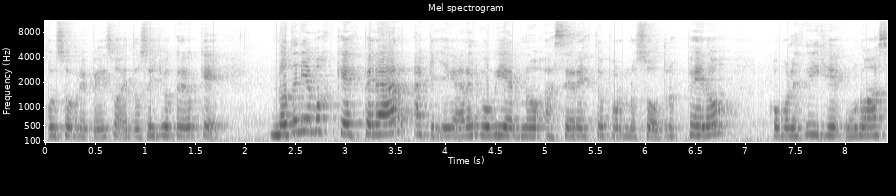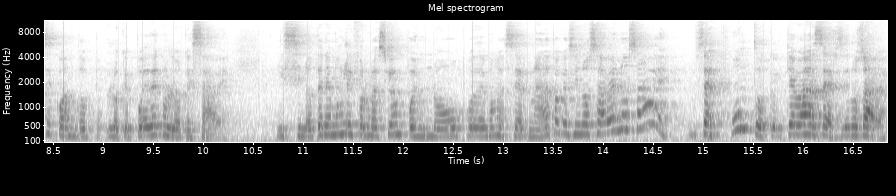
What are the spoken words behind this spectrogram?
con sobrepeso. Entonces yo creo que no teníamos que esperar a que llegara el gobierno a hacer esto por nosotros, pero como les dije, uno hace cuando lo que puede con lo que sabe. Y si no tenemos la información, pues no podemos hacer nada, porque si no sabes, no sabes. O sea, punto. ¿Qué vas a hacer si no sabes?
